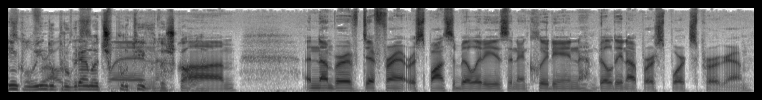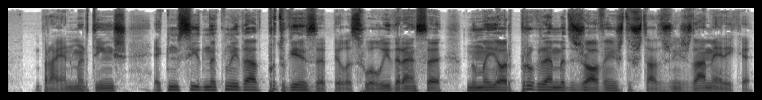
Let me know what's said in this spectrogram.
incluindo o programa desportivo da escola. a number of different responsibilities and including building up our sports program. Brian Martins é conhecido na comunidade portuguesa pela sua liderança no maior programa de jovens dos Estados Unidos da América,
